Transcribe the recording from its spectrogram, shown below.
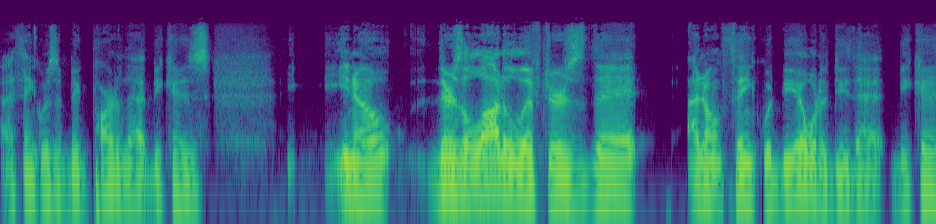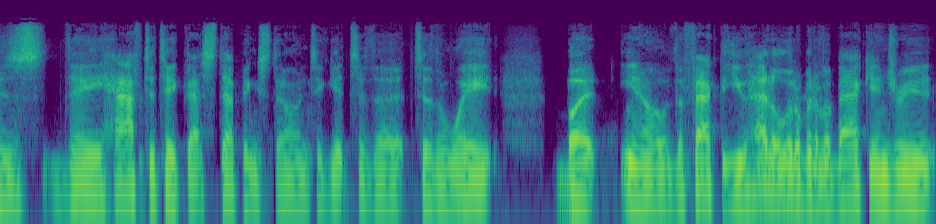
I think was a big part of that because you know there's a lot of lifters that I don't think would be able to do that because they have to take that stepping stone to get to the to the weight. But you know the fact that you had a little bit of a back injury.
